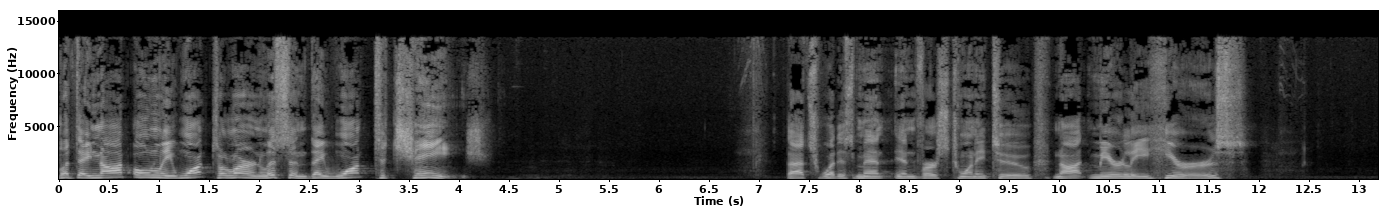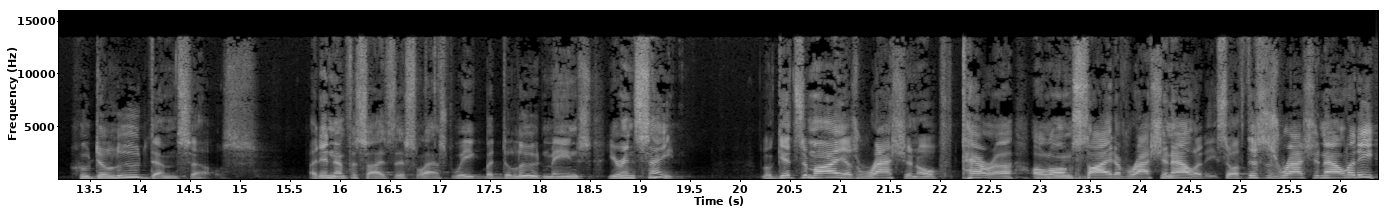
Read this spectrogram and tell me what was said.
but they not only want to learn, listen, they want to change. That's what is meant in verse 22. Not merely hearers who delude themselves. I didn't emphasize this last week, but delude means you're insane. Logizomai is rational, para alongside of rationality. So if this is rationality,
